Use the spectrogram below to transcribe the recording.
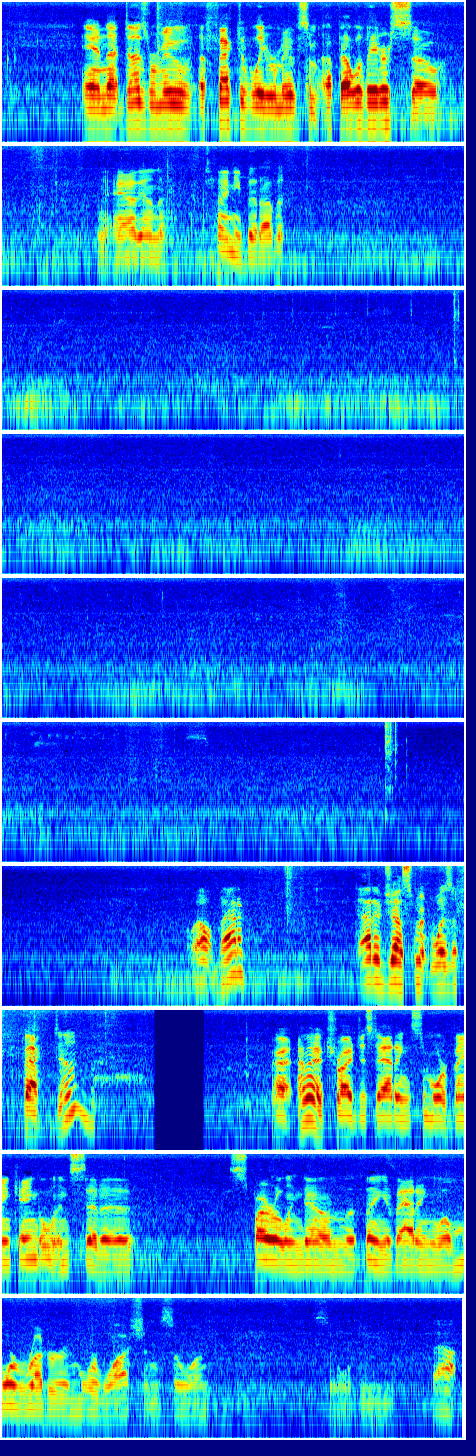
And that does remove, effectively remove some up elevators, so I'm going to add in a tiny bit of it. Well, that that adjustment was effective. Alright, I'm going to try just adding some more bank angle instead of spiraling down the thing of adding, well, more rudder and more wash and so on. So we'll do that.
